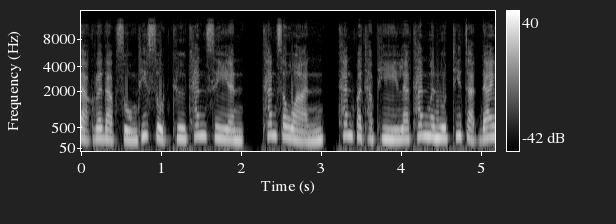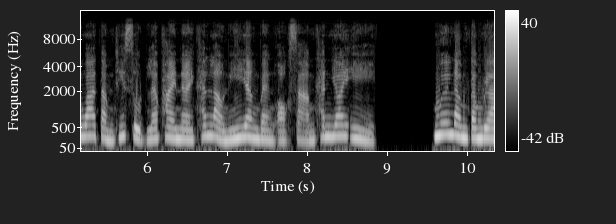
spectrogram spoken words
จากระดับสูงที่สุดคือขั้นเซียน ขั้นสวรรค์ ขั้นปฐพีและขั้นมนุษย์ที่จัดได้ว่าต่ำที่สุด และภายในขั้นเหล่านี้ยังแบ่งออกสามขั้นย่อยอีก เมื่อนำตำรา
